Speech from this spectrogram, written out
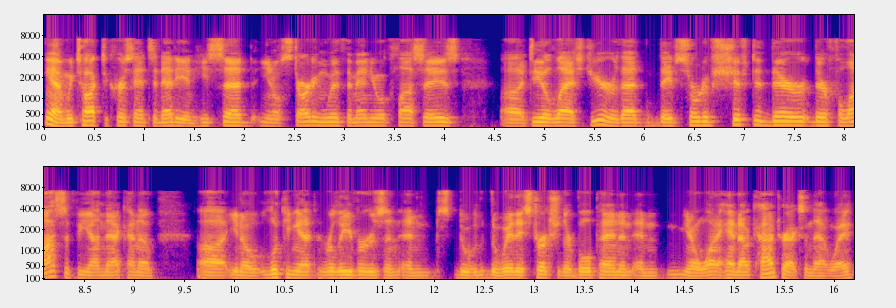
Yeah, and we talked to Chris Antonetti, and he said, you know, starting with Emmanuel Clase's uh, deal last year that they've sort of shifted their their philosophy on that kind of uh, you know looking at relievers and and the, the way they structure their bullpen and and you know want to hand out contracts in that way.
